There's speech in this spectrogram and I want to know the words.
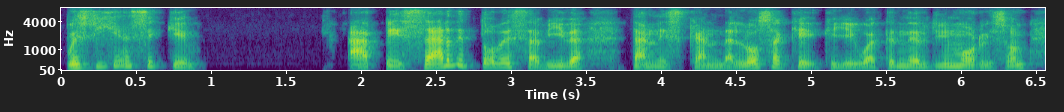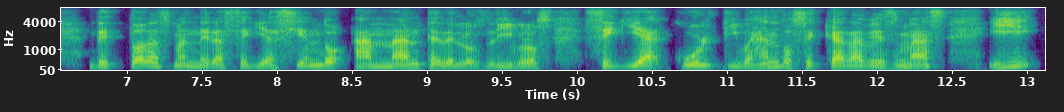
pues fíjense que a pesar de toda esa vida tan escandalosa que, que, llegó a tener Jim Morrison, de todas maneras seguía siendo amante de los libros, seguía cultivándose cada vez más y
